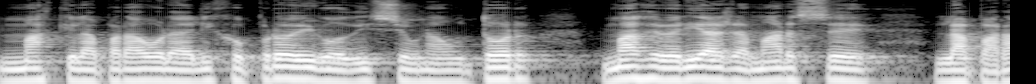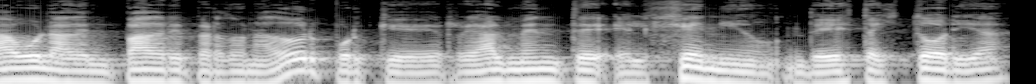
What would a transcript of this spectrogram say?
más que la parábola del Hijo Pródigo, dice un autor, más debería llamarse la parábola del Padre Perdonador, porque realmente el genio de esta historia,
